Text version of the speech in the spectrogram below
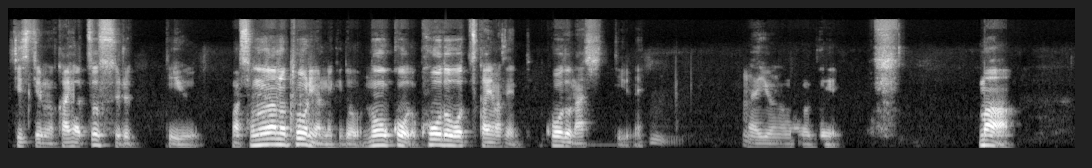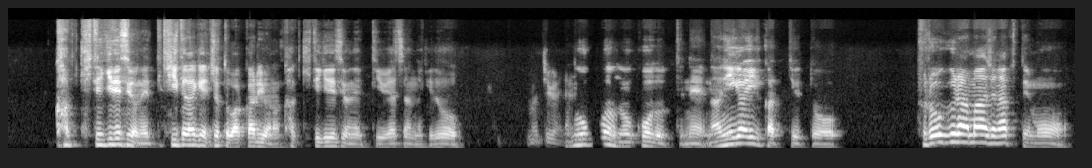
システムの開発をするっていう、まあ、その名の通りなんだけど、ノーコード、コードを使いませんって。コードなしっていうね、うん内容のもので、まあ、画期的ですよねって聞いただけでちょっとわかるような画期的ですよねっていうやつなんだけど、間違いない。ノーコード、ノーコードってね、何がいいかっていうと、プログラマーじゃなくても、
